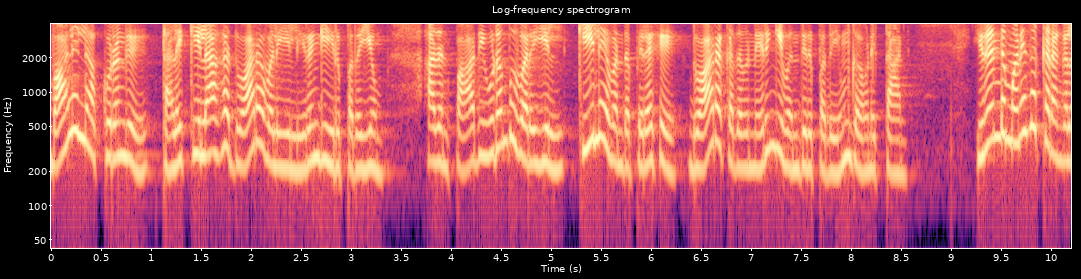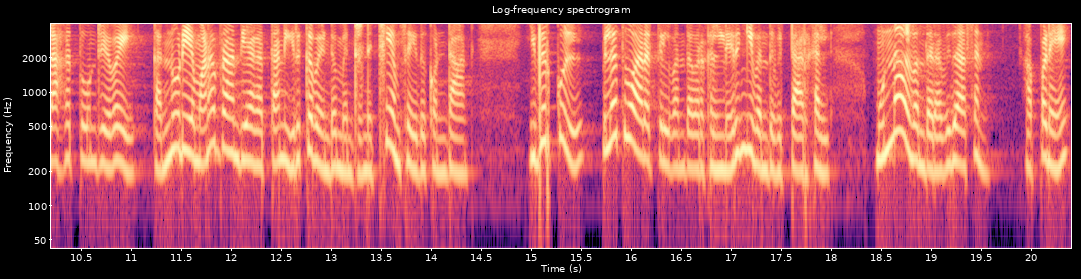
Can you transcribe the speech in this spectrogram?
வாலில்லா குரங்கு தலைக்கீழாக துவார வழியில் இறங்கி இருப்பதையும் அதன் பாதி உடம்பு வரையில் கீழே வந்த பிறகு துவார கதவு நெருங்கி வந்திருப்பதையும் கவனித்தான். இரண்டு மனித கரங்களாக தோன்றியவை தன்னுடைய மனப்பிராந்தியாகத்தான் இருக்க வேண்டும் என்று நிச்சயம் செய்து கொண்டான். இதற்குள் பிளத்வாரத்தில் வந்தவர்கள் நெருங்கி வந்து விட்டார்கள். முன்னால் வந்த ரவிதாசன் அப்பனே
